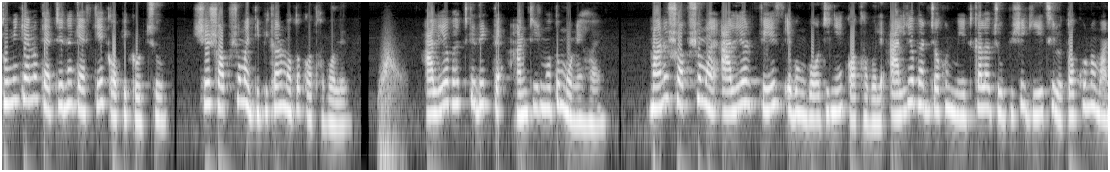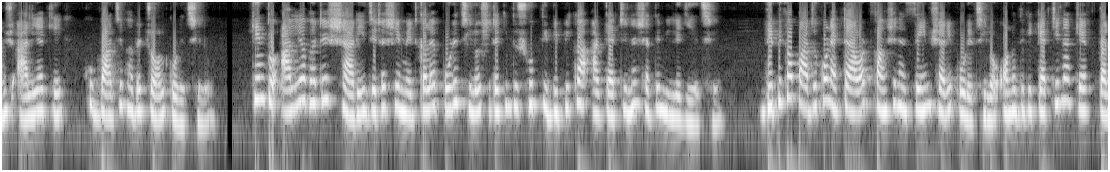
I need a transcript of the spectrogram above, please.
তুমি কেন ক্যাটরিনা ক্যাফকে কপি করছ? সে সবসময় দীপিকার মতো কথা বলে। আলিয়া ভাটকে দেখতে আন্টির মতো মনে হয়। মানুষ সবসময় আলিয়ার ফেস এবং বডি নিয়ে কথা বলে। আলিয়া ভাট যখন মেট গালা চব্বিশে গিয়েছিল, তখনও মানুষ আলিয়াকে খুব বাজেভাবে ট্রল করেছিল। কিন্তু আলিয়া ভাটের শাড়ি যেটা সে মেটগালায় পরেছিল, সেটা কিন্তু সত্যি দীপিকা আর ক্যাটরিনার সাথে মিলে গিয়েছে। দীপিকা পাডুকোন একটা অ্যাওয়ার্ড ফাংশনে সেম শাড়ি পরেছিল, অন্যদিকে ক্যাটরিনা ক্যাফ তার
